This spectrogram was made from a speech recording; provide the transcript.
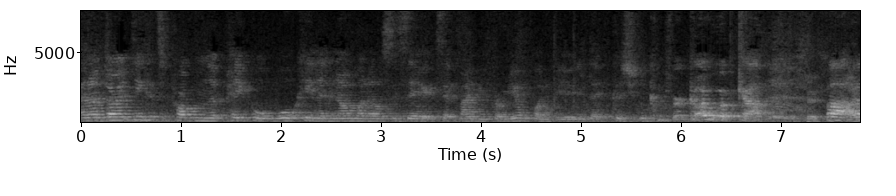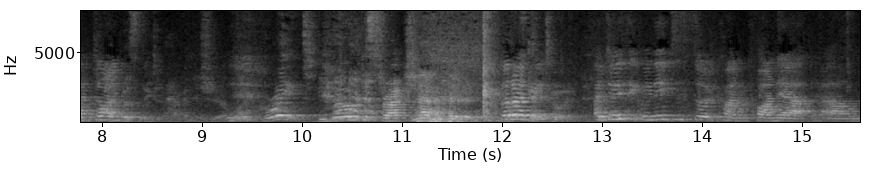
And I don't think it's a problem that people walk in and no one else is there, except maybe from your point of view, that because you're looking for a co-worker. But I, I, don't. I personally didn't have an issue. I'm like, great, no distraction. But Let's I get do, to it. I do think we need to sort of kind of find out um,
